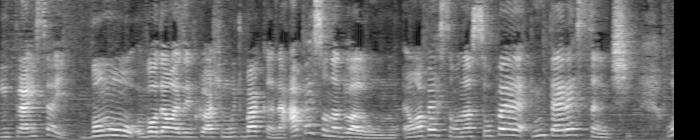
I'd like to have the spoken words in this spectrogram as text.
entrar e sair. Vamos, vou dar um exemplo que eu acho muito bacana. A persona do aluno é uma persona super interessante. O,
